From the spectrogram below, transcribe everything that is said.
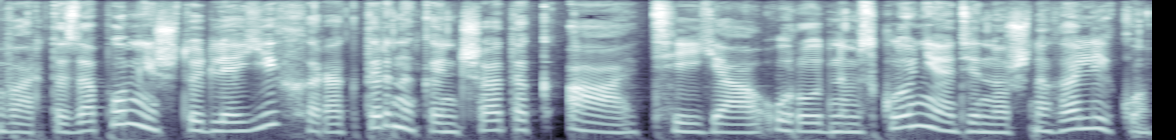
Варта запомніць, што для іх характэрны канчатак А ці я ў родным склоне адзіночнага ліку.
